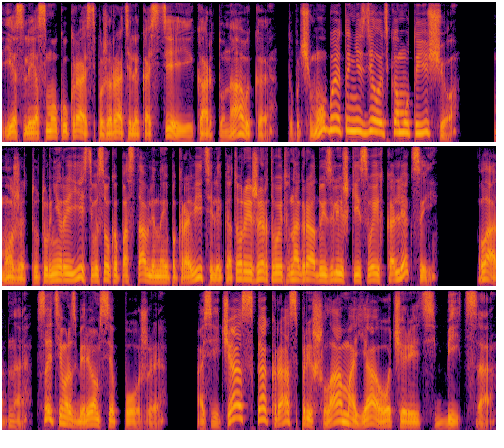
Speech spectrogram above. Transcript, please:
если я смог украсть пожирателя костей и карту навыка, то почему бы это не сделать кому-то еще? Может, у турнира есть высокопоставленные покровители, которые жертвуют в награду излишки своих коллекций? Ладно, с этим разберемся позже. А сейчас как раз пришла моя очередь биться.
